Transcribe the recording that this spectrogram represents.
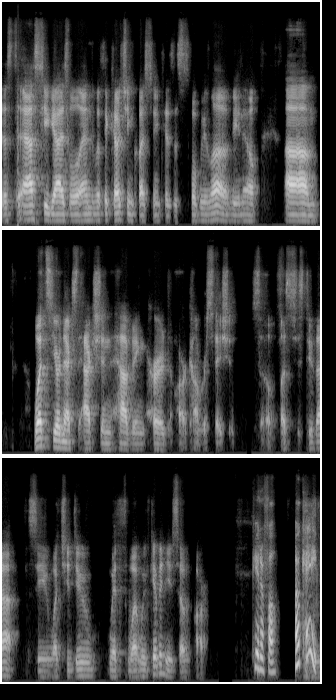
just to ask you guys we'll end with a coaching question because this is what we love you know? Um, what's your next action having heard our conversation? So let's just do that. See what you do with what we've given you so far. Beautiful. Okay. Mm-hmm.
